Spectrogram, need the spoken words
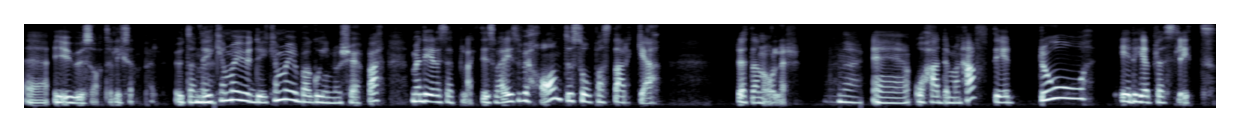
eh, i USA till exempel. Utan det kan, man ju, det kan man ju bara gå in och köpa. Men det är receptbelagt i Sverige så vi har inte så pass starka retanoler. Eh, och hade man haft det då är det helt plötsligt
